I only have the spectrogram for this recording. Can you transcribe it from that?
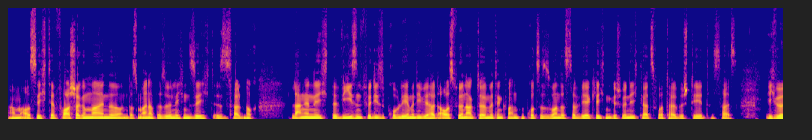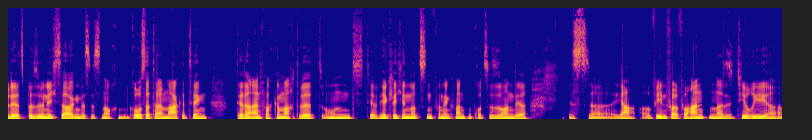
ähm, aus Sicht der Forschergemeinde und aus meiner persönlichen Sicht ist es halt noch lange nicht bewiesen für diese Probleme, die wir halt ausführen aktuell mit den Quantenprozessoren, dass da wirklich ein Geschwindigkeitsvorteil besteht. Das heißt, ich würde jetzt persönlich sagen, das ist noch ein großer Teil Marketing, der da einfach gemacht wird und der wirkliche Nutzen von den Quantenprozessoren, der ist äh, ja auf jeden Fall vorhanden. Also die Theorie äh,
